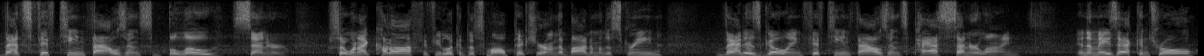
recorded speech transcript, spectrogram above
that's 15 thousandths below center. So when I cut off, if you look at the small picture on the bottom of the screen, that is going 15 thousandths past center line. In the Mazak control,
